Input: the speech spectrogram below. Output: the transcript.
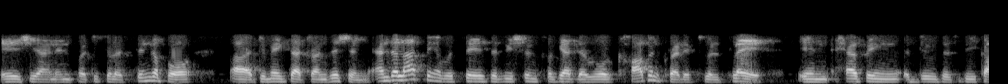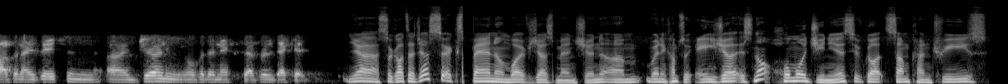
Asia and in particular Singapore uh, to make that transition. And the last thing I would say is that we shouldn't forget the role carbon credits will play in helping do this decarbonization uh, journey over the next several decades. Yeah, Saugata, just to expand on what you've just mentioned, um, when it comes to Asia, it's not homogeneous. You've got some countries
